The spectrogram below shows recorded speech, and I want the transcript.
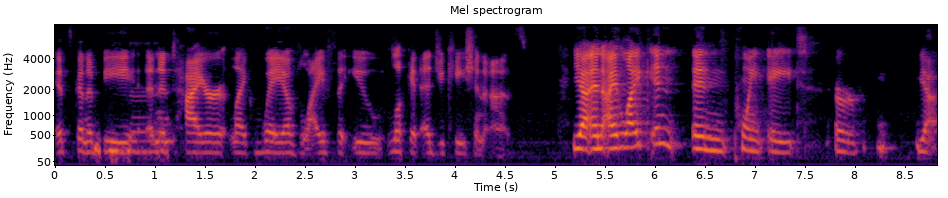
It's going to be Mhm. an entire like way of life that you look at education as. Yeah, and I like in in point eight or yeah,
